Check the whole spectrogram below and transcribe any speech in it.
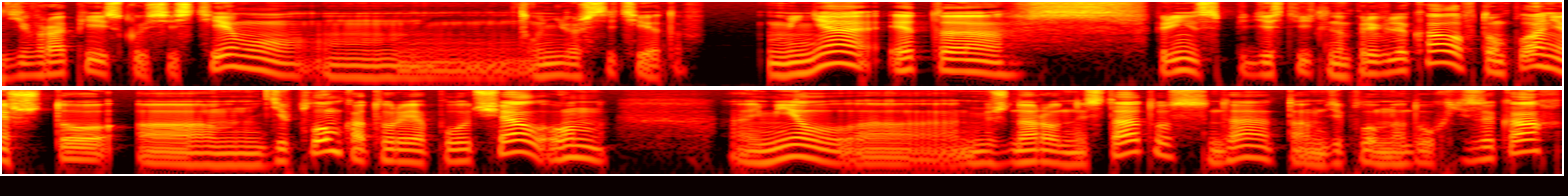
европейскую систему университетов. Меня это, в принципе, действительно привлекало в том плане, что диплом, который я получал, он имел международный статус, да, там диплом на двух языках,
